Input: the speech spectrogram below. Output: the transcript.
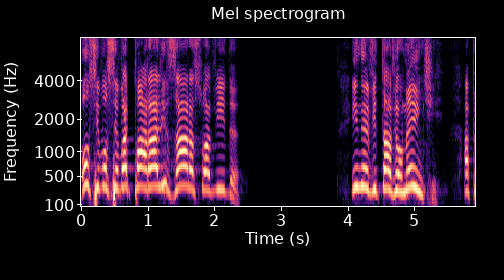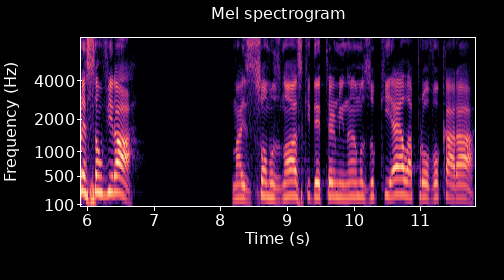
ou se você vai paralisar a sua vida. Inevitavelmente, a pressão virá. Mas somos nós que determinamos o que ela provocará.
